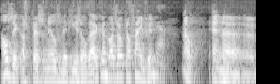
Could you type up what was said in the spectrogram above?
Als ik als personeelslid hier zou werken, wat zou ik dan fijn vinden? ja. Nou, en eh, ehm,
